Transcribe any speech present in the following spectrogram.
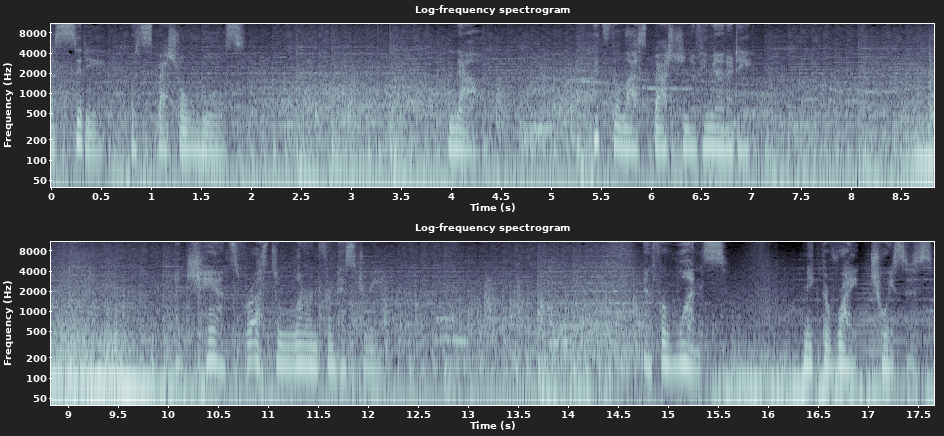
A city with special rules. Now, it's the last bastion of humanity. A chance for us to learn from history. And for once, make the right choices.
